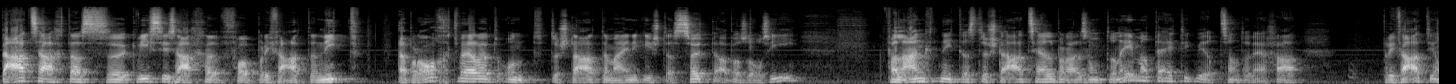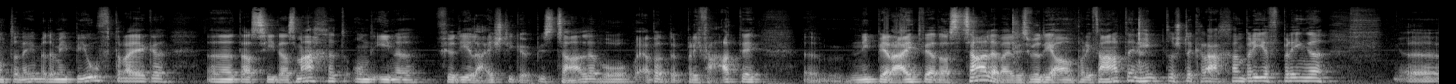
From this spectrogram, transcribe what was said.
Tatsache, dass äh, gewisse Sachen von Privaten nicht erbracht werden und der Staat der Meinung ist, das sollte aber so sein, verlangt nicht, dass der Staat selber als Unternehmer tätig wird, sondern er kann private Unternehmer damit beauftragen, dass sie das machen und ihnen für die Leistung etwas zahlen, wo aber der Private äh, nicht bereit wäre, das zu zahlen, weil es würde ja auch ein Privaten hintersten Krach einen Brief bringen, äh,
